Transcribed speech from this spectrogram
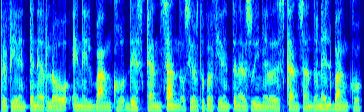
prefieren tenerlo en el banco descansando, ¿cierto? Prefieren tener su dinero descansando en el banco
